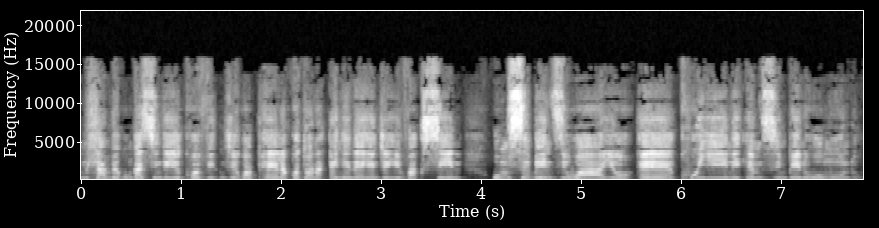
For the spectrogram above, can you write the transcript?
mhlambe kungasingeye covid nje kwaphela kodwana enye nenye nje i-vaccine umsebenzi wayo eh kuyini emzimbeni womuntu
